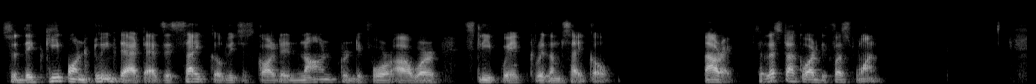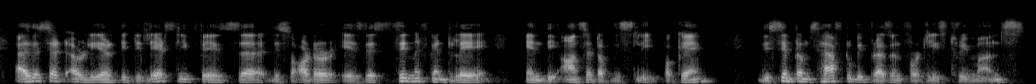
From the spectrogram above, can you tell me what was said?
So they keep on doing that as a cycle, which is called a non-24 hour sleep wake rhythm cycle. All right, so let's talk about the first one. As I said earlier, the delayed sleep phase uh, disorder is a significant delay in the onset of the sleep, okay? The symptoms have to be present for at least three months.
